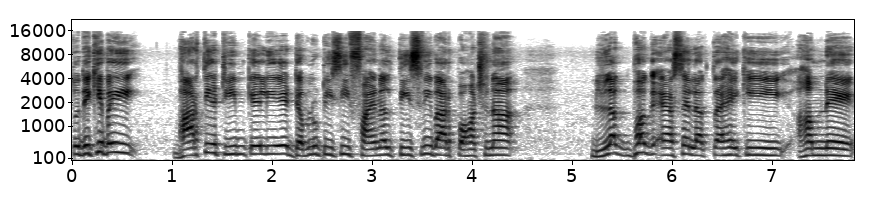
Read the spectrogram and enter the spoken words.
तो देखिए भाई, भारतीय टीम के लिए डब्ल्यू फाइनल तीसरी बार पहुँचना लगभग ऐसे लगता है कि हमने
